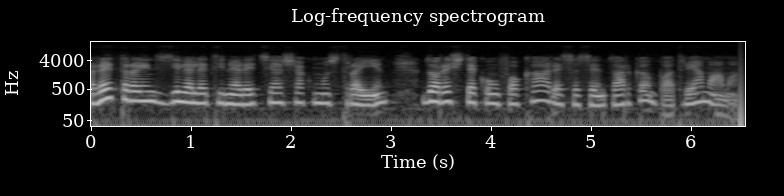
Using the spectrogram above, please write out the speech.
retrăind zilele tinereții așa cum un străin dorește cu înfocare să se întoarcă în patria mama.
